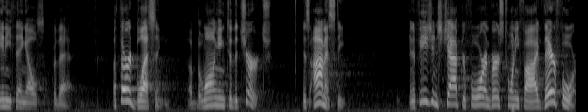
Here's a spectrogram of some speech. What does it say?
anything else for that. A third blessing uh, belonging to the church is honesty. In Ephesians chapter 4 and verse 25, therefore,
